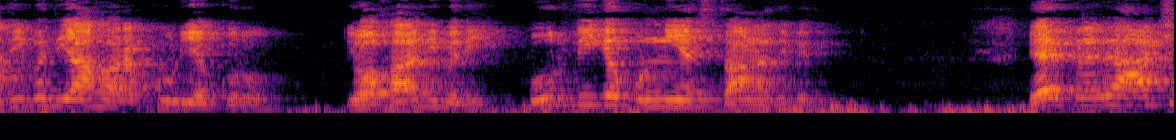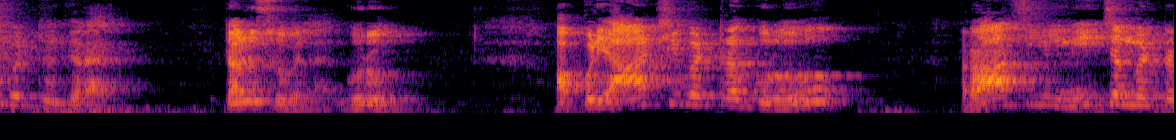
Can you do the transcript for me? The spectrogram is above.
அதிபதியாக வரக்கூடிய குரு யோகாதிபதி பூர்வீக புண்ணிய ஸ்தானாதிபதி ஏற்கனவே ஆட்சி பெற்றிருக்கிறார் தனுசுவில் குரு. அப்படி ஆட்சி பெற்ற குரு ராசியில் நீச்சம் பெற்ற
